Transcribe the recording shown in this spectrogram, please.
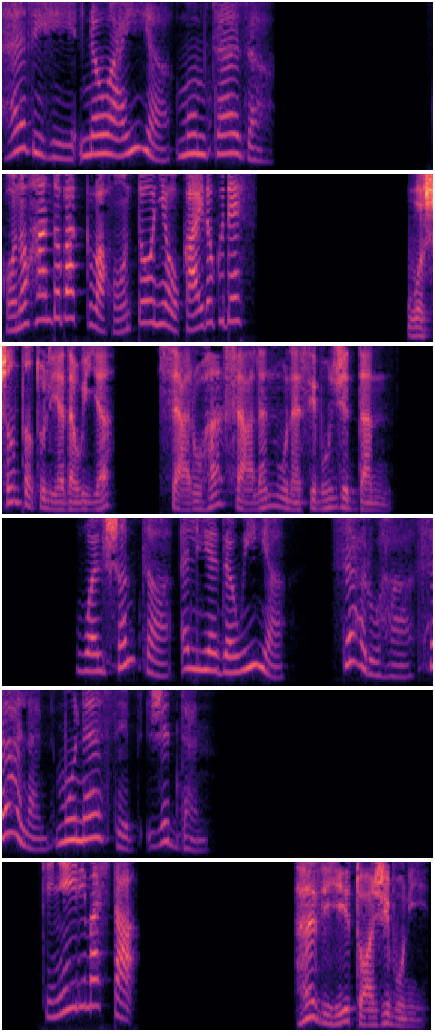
هذه نوعية ممتازة このハンドバッグは本当にお買い得です。 والشنطة اليدوية سعرها فعلا مناسب جدا والشنطة اليدوية سعرها فعلا مناسب جدا 気に入りました。 هذه تعجبني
